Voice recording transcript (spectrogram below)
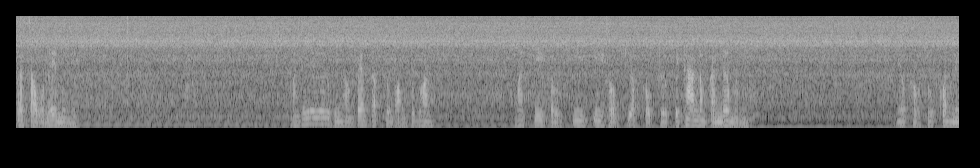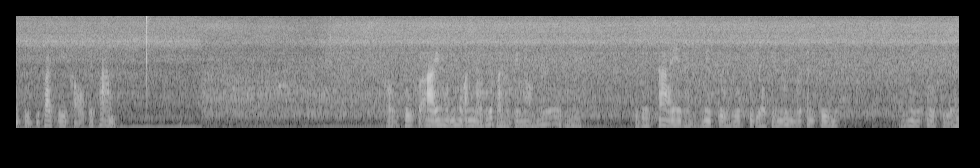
ตะเสาเลยมือนี่มันได้อพี่น้องแฟนคลับสมองสุบอนมาจี้เขาจี้จี้เขาเกียบเขาเกือไปท่านน้ำกันเริ่มมือนี่เดี๋ยวเขาทุกคนในตู่สิพาจี้เขาไปท่าน เขาทุกข์อายหวนหวนเราได้บันพี่น้องเด้อทีนี้สิได้ใส่เลยมีตู่อยุคผู้เดียวเพิ่งรุ่นว่าท่านตื่นมีตู้เสียน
